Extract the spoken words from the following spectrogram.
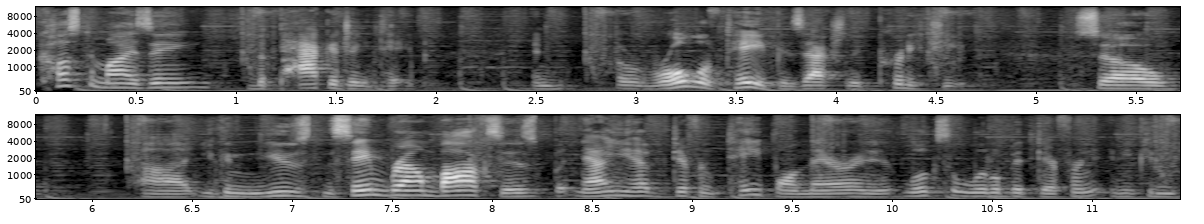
customizing the packaging tape. And a roll of tape is actually pretty cheap. So uh, you can use the same brown boxes, but now you have different tape on there and it looks a little bit different and you can,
